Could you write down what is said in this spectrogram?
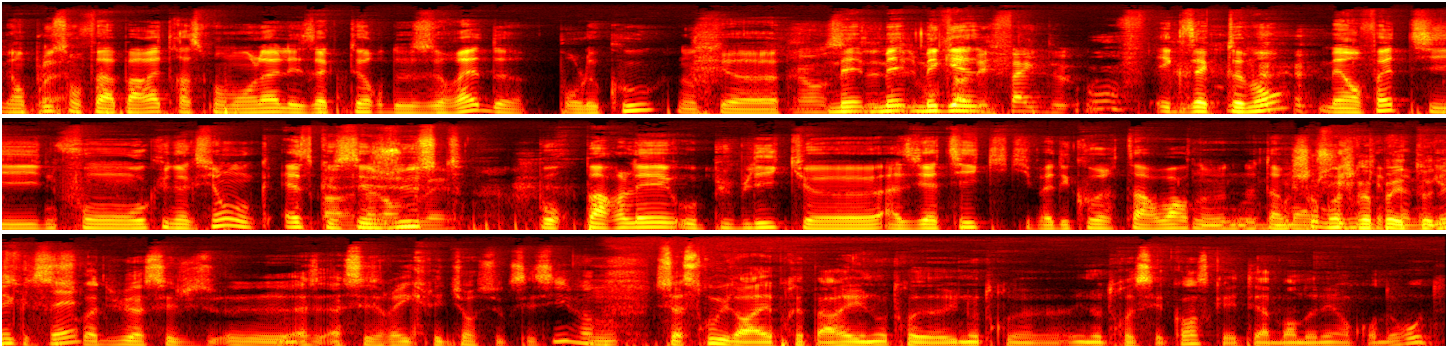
Mais en plus, Ouais. on fait apparaître à ce moment-là les acteurs de The Raid, pour le coup. Donc, euh, Mais on mais, mais, faire des fights de ouf. Exactement, mais en fait, ils ne font aucune action. Donc, est-ce que Parle c'est juste pour parler au public euh, asiatique qui va découvrir Star Wars, no- notamment moi, je- Chine, serais pas étonné que ce soit dû à ces, euh, à, à ces réécritures successives. hein. Mm. Si ça se trouve, il aurait préparé une autre, une, autre, une autre séquence qui a été abandonnée en cours de route.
